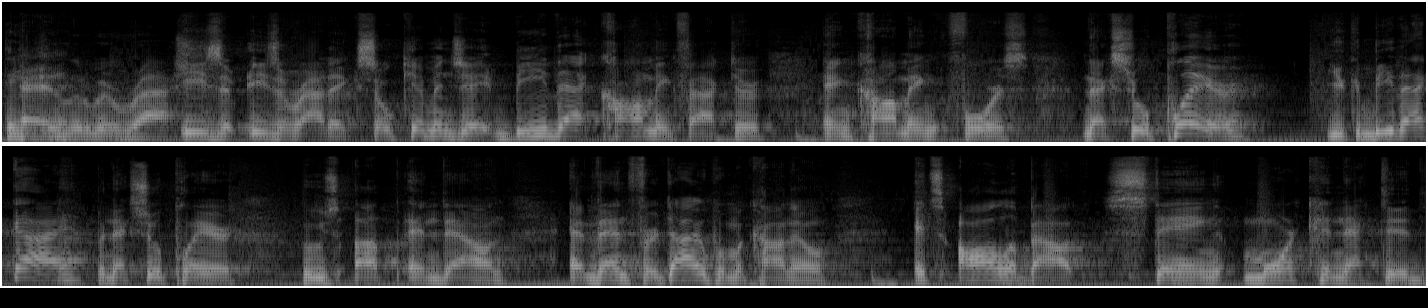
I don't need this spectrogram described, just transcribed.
think he's a little bit rash. He's, he's erratic. So Kim Min Jae, be that calming factor and calming force next to a player. You can be that guy, but next to a player who's up and down. And then for Dayot Upamecano, it's all about staying more connected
